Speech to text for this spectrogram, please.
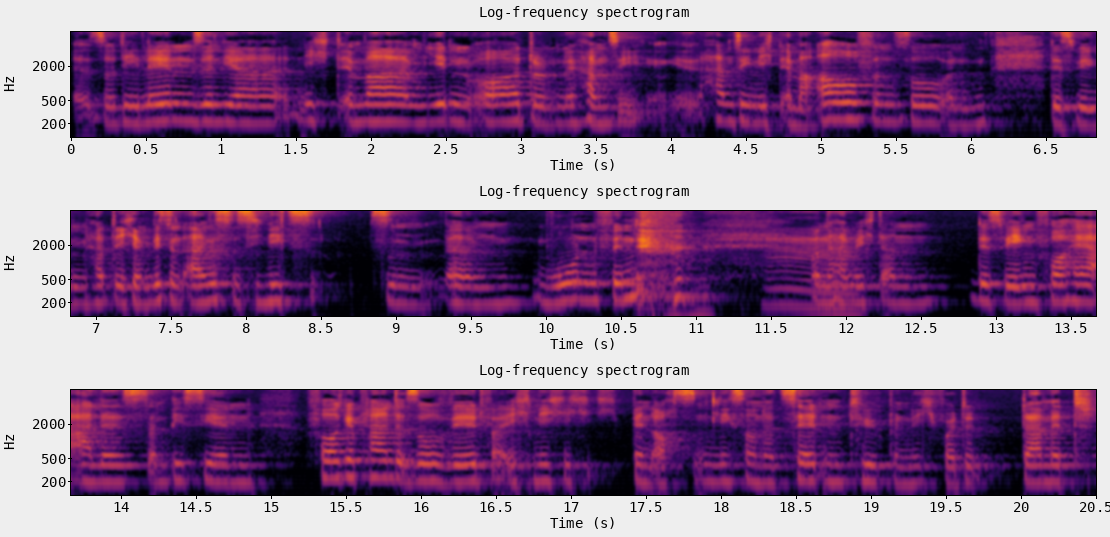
Also die Läden sind ja nicht immer in jedem Ort und haben sie, haben sie nicht immer auf und so. Und deswegen hatte ich ein bisschen Angst, dass ich nichts zum ähm, Wohnen finde. Mhm. Und da habe ich dann deswegen vorher alles ein bisschen vorgeplant. So wild war ich nicht. Ich, ich bin auch nicht so eine Zeltentyp und ich wollte damit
